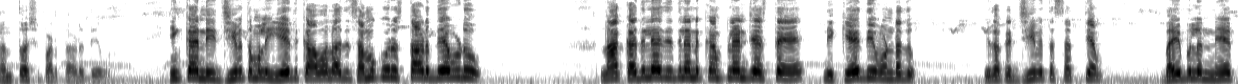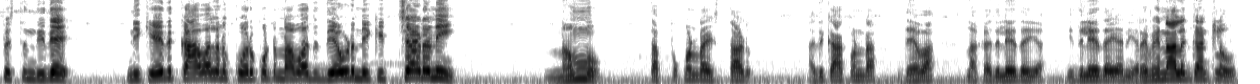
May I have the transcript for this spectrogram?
సంతోషపడతాడు దేవుడు. ఇంకా నీ జీవితంలో ఏది కావాలో అది సమకూరుస్తాడు దేవుడు. నాకు అది లేదు ఇది లేని కంప్లైంట్ చేస్తే నీకేది ఉండదు. ఇదొక జీవిత సత్యం. బైబిల్ నేర్పిస్తుంది ఇదే. నీకేది కావాలని కోరుకుంటున్నావో అది దేవుడు నీకు ఇచ్చాడని నమ్ము. తప్పకుండా ఇస్తాడు. అది కాకుండా దేవా నాకు అది లేదయ్యా ఇది లేదయ్యా అని ఇరవై నాలుగు గంటలు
